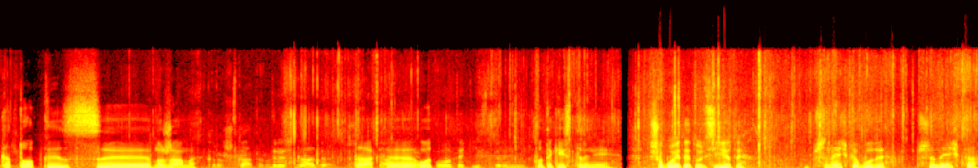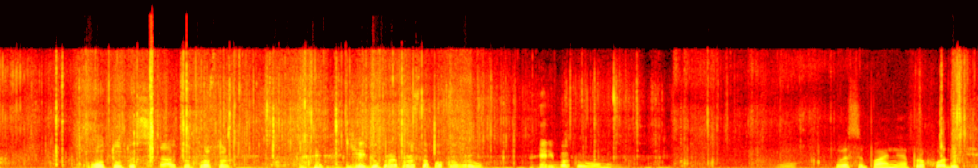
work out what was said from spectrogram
каток з е, ножами. Крашкатором. Тришкатор. Так, е, от По такій стороні. по такій стороні. Що будете тут сіяти? Пшеничка буде. Пшеничка. О, тут ось. Так. Тут просто я йду просто по ковру ріпаковому. Висипання проходить,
